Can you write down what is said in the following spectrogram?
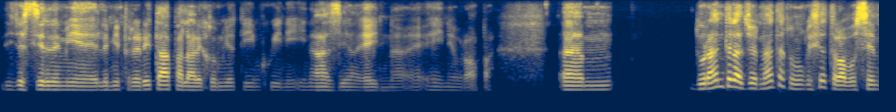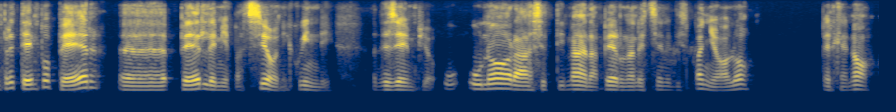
di gestire le mie, le mie, priorità, parlare con il mio team quindi in Asia e in, e in Europa. Um, durante la giornata comunque sia trovo sempre tempo per, eh, per, le mie passioni, quindi ad esempio un'ora a settimana per una lezione di spagnolo, perché no?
